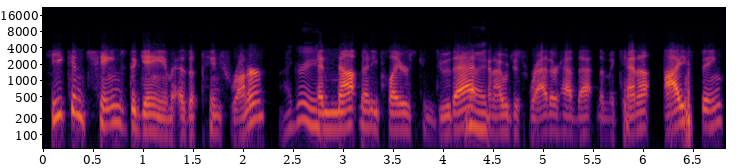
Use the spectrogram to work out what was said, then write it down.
He can change the game as a pinch runner. I agree. And not many players can do that. Right. And I would just rather have that than McKenna. I think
